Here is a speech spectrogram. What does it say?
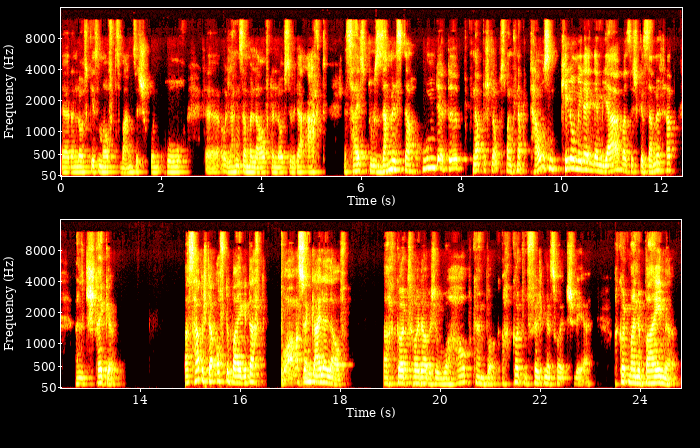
äh, dann läufst, gehst du mal auf 20 rund hoch, äh, langsamer Lauf, dann läufst du wieder acht. Das heißt, du sammelst da hunderte, knapp, ich glaube, es waren knapp 1000 Kilometer in dem Jahr, was ich gesammelt habe, an Strecke. Was habe ich da oft dabei gedacht? Boah, was für ein geiler Lauf. Ach Gott, heute habe ich überhaupt keinen Bock. Ach Gott, fällt mir das heute schwer. Ach Gott, meine Beine.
